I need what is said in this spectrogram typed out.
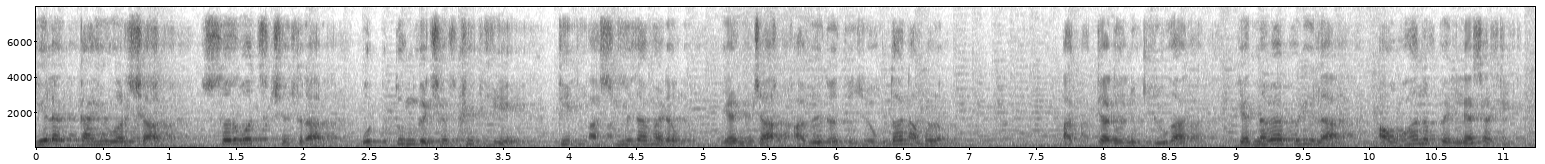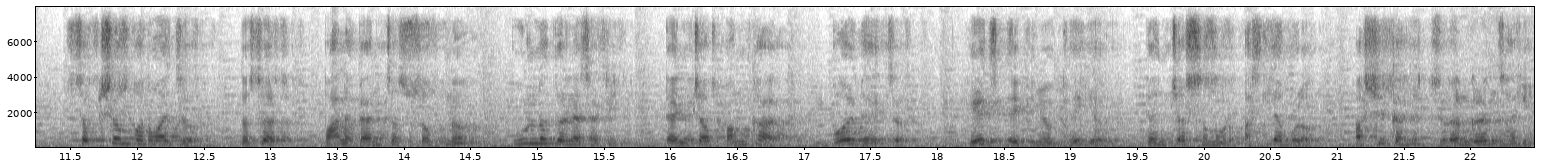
गेल्या काही वर्षात सर्वच क्षेत्रात उत्तुंग झेप घेतली आहे ती अस्मिता मॅडम यांच्या अविरत योगदानामुळं. अत्याधुनिक युगात या नव्या पिढीला आव्हानं पेलण्यासाठी सक्षम बनवायचं तसंच पालकांचं स्वप्न पूर्ण करण्यासाठी त्यांच्या पंखात बळ द्यायचं हेच एकमेव ध्येय त्यांच्यासमोर असल्यामुळं अशी काही जडणघडण झाली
